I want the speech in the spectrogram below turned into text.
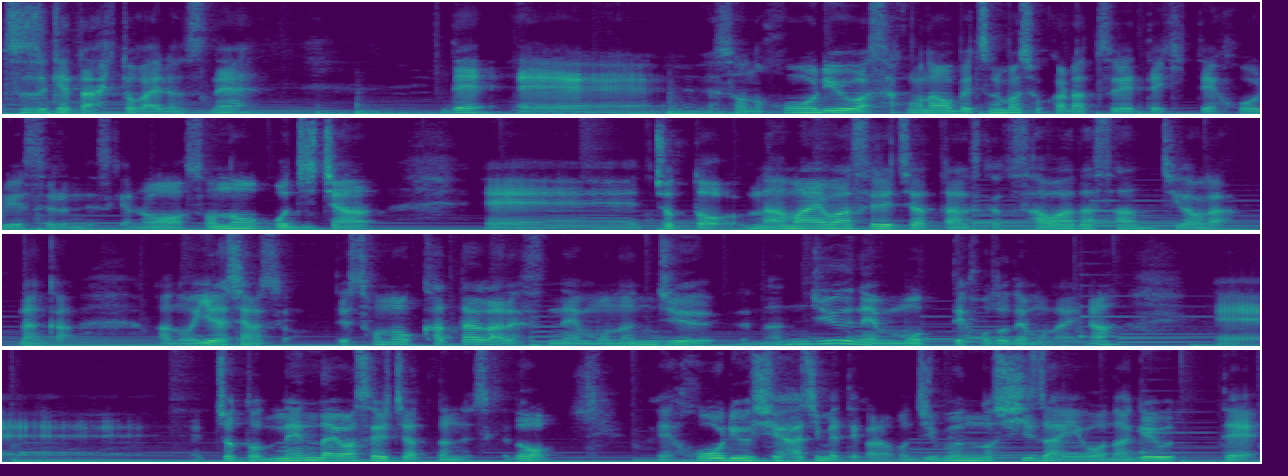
続けた人がいるんですね。で、えー、その放流は魚を別の場所から連れてきて放流するんですけども、そのおじちゃん、えー、ちょっと名前忘れちゃったんですけど、沢田さん？違うな。なんか、あの、いらっしゃるんですよ。で、その方がですね、もう何十、何十年もってほどでもないな。えー、ちょっと年代忘れちゃったんですけど、え放流し始めてからも自分の資材を投げ打って、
